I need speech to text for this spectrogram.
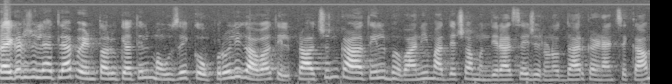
रायगड जिल्ह्यातल्या पेण तालुक्यातील मौजे कोपरोली गावातील प्राचीन काळातील भवानी मातेच्या मंदिराचे जीर्णोद्धार करण्याचे काम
